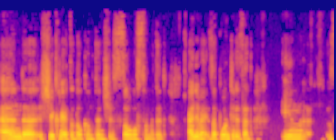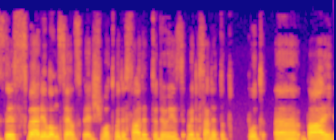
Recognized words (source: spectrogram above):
And uh, she created all content. She's so awesome at it. Anyway, the point is that in this very long sales page, what we decided to do is we decided to put a buy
